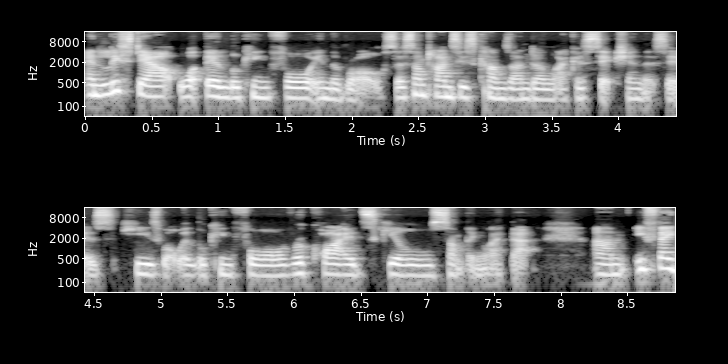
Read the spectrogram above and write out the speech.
and list out what they're looking for in the role. So, sometimes this comes under like a section that says, here's what we're looking for, required skills, something like that. Um, if they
